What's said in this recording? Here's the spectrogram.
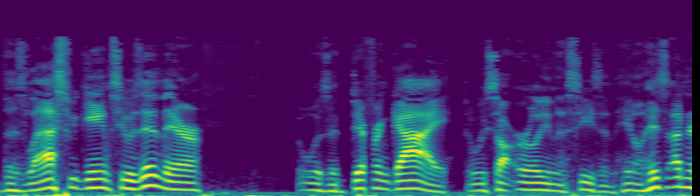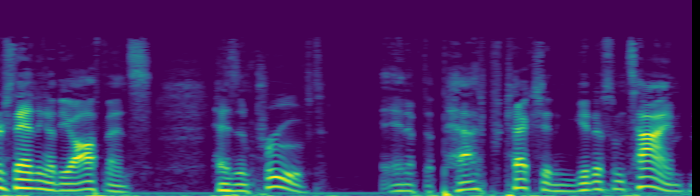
those last few games he was in there was a different guy than we saw early in the season. You know, his understanding of the offense has improved And if the pass protection can get him some time,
